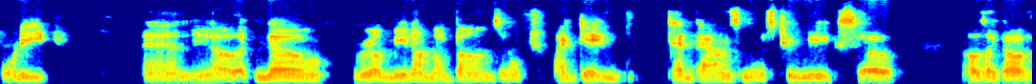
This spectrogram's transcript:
forty, and you know like no real meat on my bones, and I, I gained ten pounds in those two weeks. So I was like, oh,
